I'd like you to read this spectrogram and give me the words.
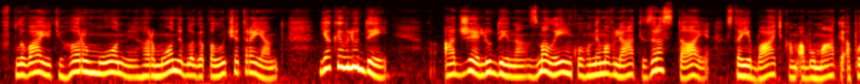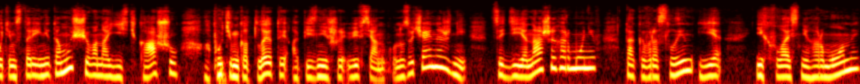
впливають гормони, гормони благополуччя троянд, як і в людей. Адже людина з маленького немовляти зростає, стає батьком або мати, а потім старіє не тому, що вона їсть кашу, а потім котлети, а пізніше вівсянку. Ну, звичайно ж, ні. Це дія наших гормонів, так і в рослин є їх власні гормони,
